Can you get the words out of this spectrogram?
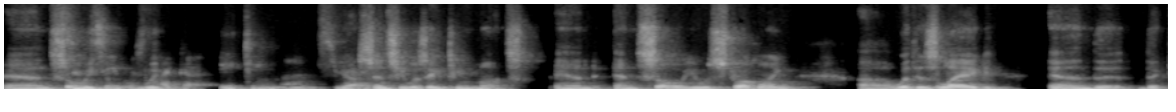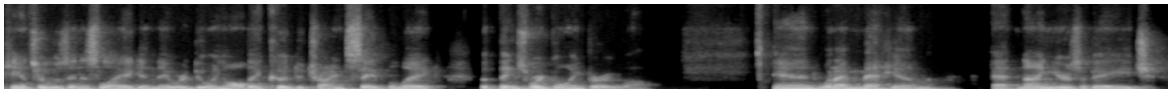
And so since we, he was we, like 18 months. Yeah, right? since he was 18 months. And and so he was struggling uh, with his leg, and the, the cancer was in his leg, and they were doing all they could to try and save the leg, but things weren't going very well. And when I met him at nine years of age,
